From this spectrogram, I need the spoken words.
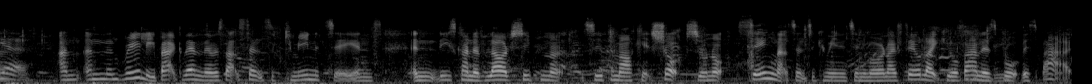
yeah. And and then really back then there was that sense of community and and these kind of large superma- supermarket shops you're not seeing that sense of community anymore and I feel like your van has brought this back.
